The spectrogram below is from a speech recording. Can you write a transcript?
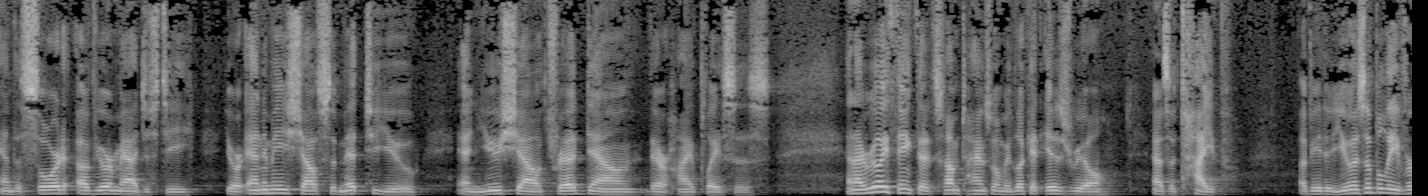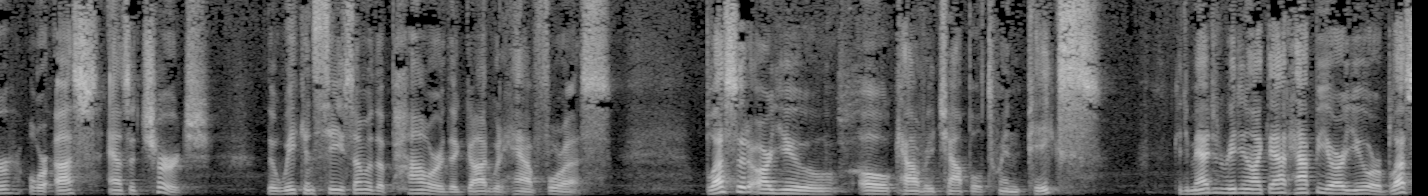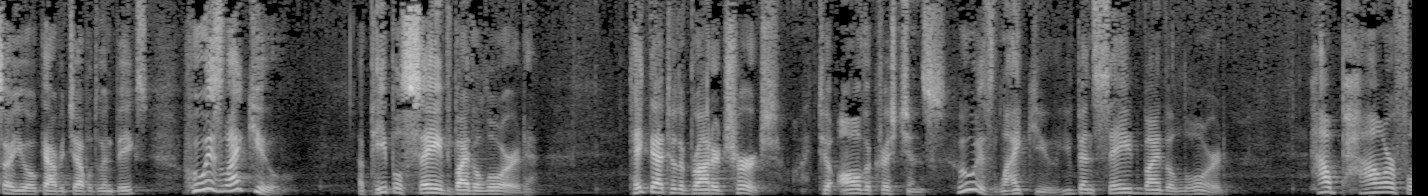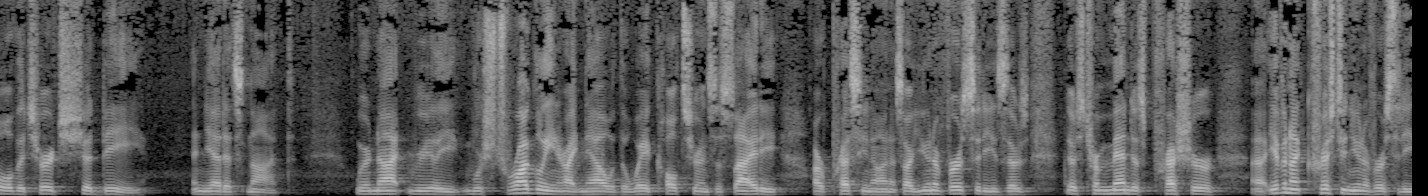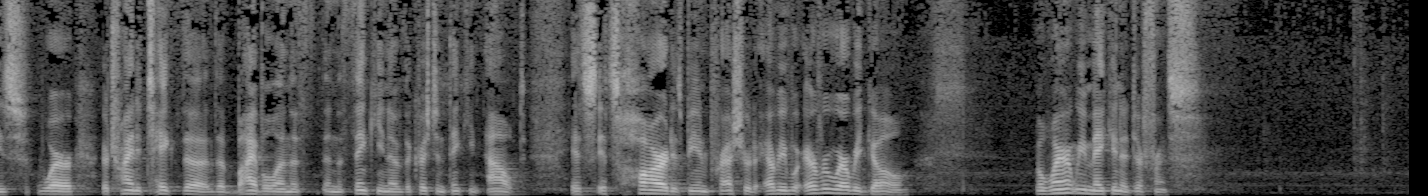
and the sword of your majesty. Your enemies shall submit to you, and you shall tread down their high places. And I really think that sometimes when we look at Israel as a type of either you as a believer or us as a church, that we can see some of the power that God would have for us. Blessed are you, O Calvary Chapel Twin Peaks. Could you imagine reading like that? Happy are you, or blessed are you, O Calvary Chapel Twin Peaks. Who is like you? A people saved by the Lord. Take that to the broader church, to all the Christians. Who is like you? You've been saved by the Lord how powerful the church should be, and yet it's not. We're not really, we're struggling right now with the way culture and society are pressing on us. Our universities, there's, there's tremendous pressure, uh, even at Christian universities, where they're trying to take the, the Bible and the, and the thinking of the Christian thinking out. It's, it's hard, it's being pressured everywhere, everywhere we go. But why aren't we making a difference?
